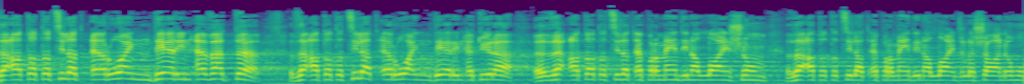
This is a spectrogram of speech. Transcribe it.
dhe ato të cilët e ruajnë nderin e vet dhe ato të cilat e ruajnë nderin e tyre dhe ato të cilët e përmendin Allahin shumë dhe ato të cilat e përmendin Allahin xhelle shanuhu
